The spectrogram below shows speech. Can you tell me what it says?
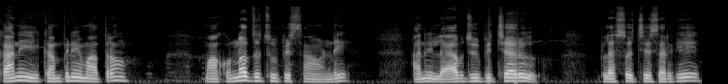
కానీ ఈ కంపెనీ మాత్రం మాకున్నది చూపిస్తామండి అని ల్యాబ్ చూపించారు. ప్లస్ వచ్చేసరికి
